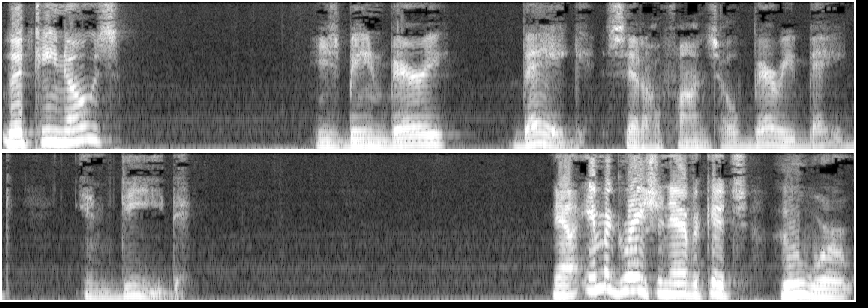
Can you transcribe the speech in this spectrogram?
Latinos. He's being very vague, said Alfonso, very vague indeed. Now, immigration advocates who were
